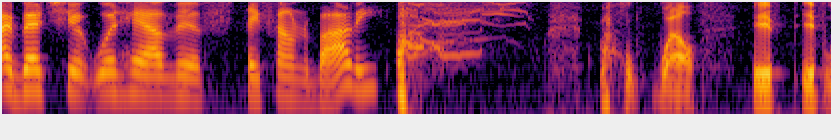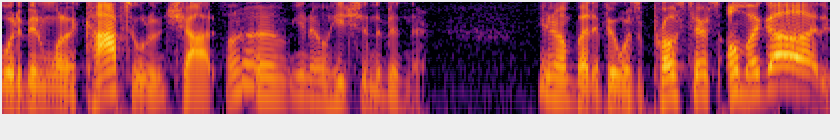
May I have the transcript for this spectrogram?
I bet you it would have if they found a body. well, if, if it would have been one of the cops who would have been shot, uh, you know, he shouldn't have been there. You know, but if it was a protest, oh my God,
